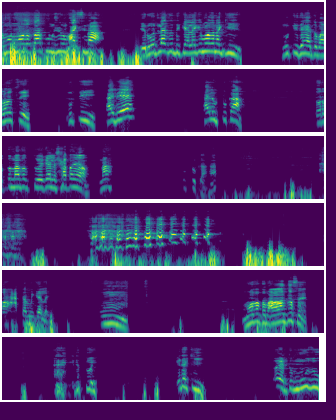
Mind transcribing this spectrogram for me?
এমন মজা তো আর কোন সময় পাইছি না। এই রোজ লাগতে দেখে লাগে মজা নাকি? মুতি দেয় তো, ভালো হচ্ছে। মুতি খাইবে? খাইলে উটুকা তোর তো না তুই খাইলে সাঁতায়াম না? উটুকা হ্যাঁ? মজা তো ভালো লাগতেছে। কি? তো মুজু।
